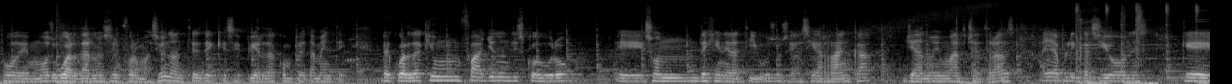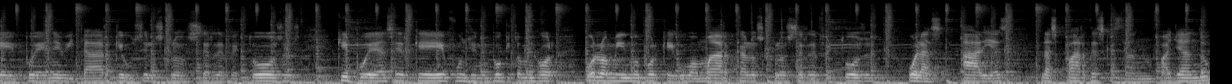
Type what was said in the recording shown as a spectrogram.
podemos guardar nuestra información antes de que se pierda completamente. Recuerda que un fallo en un disco duro eh, son degenerativos, o sea, si arranca ya no hay marcha atrás. Hay aplicaciones que pueden evitar que use los clusters defectuosos, que puede hacer que funcione un poquito mejor por lo mismo porque Google marca los clusters defectuosos o las áreas, las partes que están fallando,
